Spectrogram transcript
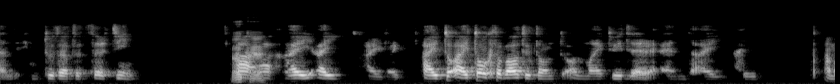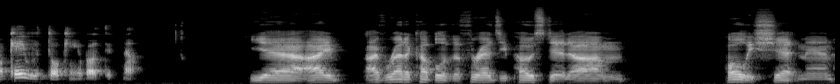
and in 2013. Okay. Uh, I, I I like I, t- I talked about it on on my Twitter, and I, I I'm okay with talking about it now. Yeah, I I've read a couple of the threads you posted. Um, holy shit, man!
